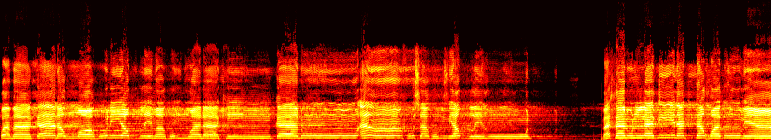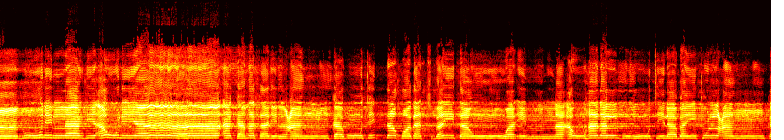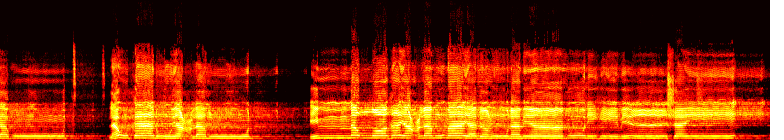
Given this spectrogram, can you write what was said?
وما كان الله ليظلمهم ولكن كانوا أنفسهم يظلمون مثل الذين اتخذوا من دون الله أولياء كمثل العنكبوت اتخذت بيتا وإن أوهن البيوت لبيت العنكبوت لو كانوا يعلمون إن الله يعلم ما يدعون من دونه من شيء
